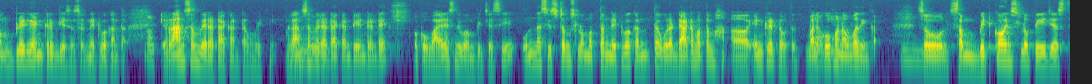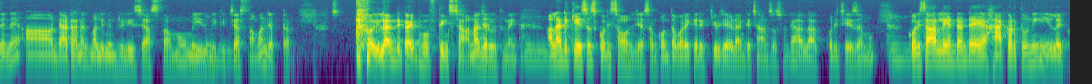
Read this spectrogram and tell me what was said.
కంప్లీట్గా ఎన్క్రిప్ట్ చేసేస్తాడు నెట్వర్క్ అంతా. ర్యాన్సమ్ వేర్ అటాక్ అంటాం వీటిని. ర్యాన్సమ్ వేర్ అటాక్ అంటే ఏంటంటే ఒక వైరస్ని పంపించేసి ఉన్న సిస్టమ్స్లో మొత్తం నెట్వర్క్ అంతా కూడా డేటా మొత్తం ఎన్క్రిప్ట్ అవుతుంది. వాళ్ళకి. ఓపెన్ అవ్వదు ఇంకా. సో సమ్ బిట్ కాయిన్స్లో పే చేస్తేనే ఆ డేటా అనేది మళ్ళీ మేము రిలీజ్ చేస్తాము మీ మీకు Mhm. ఇచ్చేస్తాము అని చెప్తారు ఇలాంటి టైప్ ఆఫ్ థింగ్స్ చాలా జరుగుతున్నాయి. అలాంటి కేసెస్ కొన్ని సాల్వ్ చేసాం కొంతవరకు రిట్రీవ్ చేయడానికి ఛాన్సెస్ ఉంటాయి. అలా కొన్ని చేసాము. కొన్నిసార్లు ఏంటంటే హ్యాకర్తోని like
